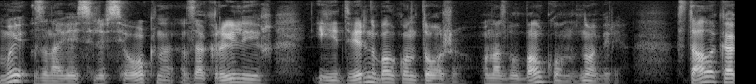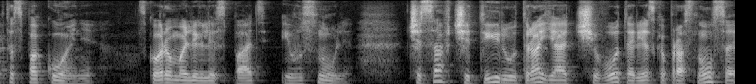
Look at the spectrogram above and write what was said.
Мы занавесили все окна, закрыли их, и дверь на балкон тоже. У нас был балкон в номере. Стало как-то спокойнее. Скоро мы легли спать и уснули. Часа в 4 утра я от чего-то резко проснулся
